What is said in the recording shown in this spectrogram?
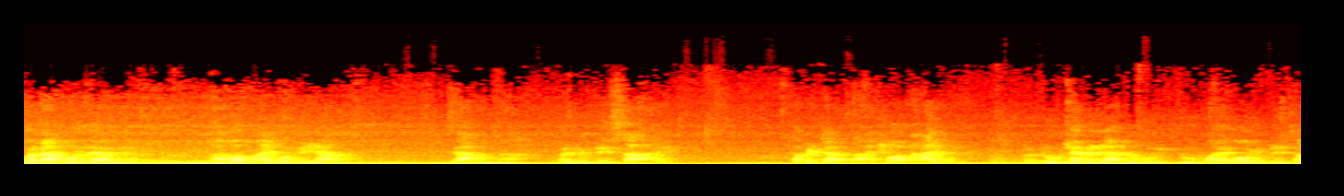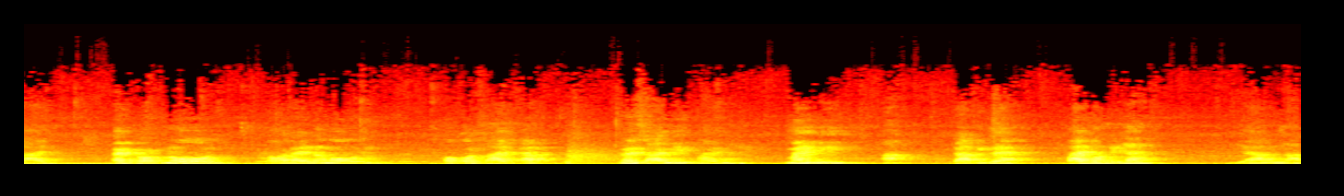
ก็ดับหมดแล้วเนี่ยถามว่าไฟหมดหรือยังยังนะมันอยู่ในสายถ้าไปจับสายช็อตายเลย ก็ดูใช้ปัญญาดูอีกดูไปออกอยู่ในสายไปกดโน่นต่อไดนาโมนพอกดสายแป๊บในสายมีไฟไหมไม่มีอะจับอีกแล้วไฟหมดหรือยังยังนะ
